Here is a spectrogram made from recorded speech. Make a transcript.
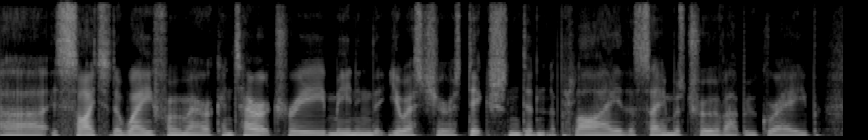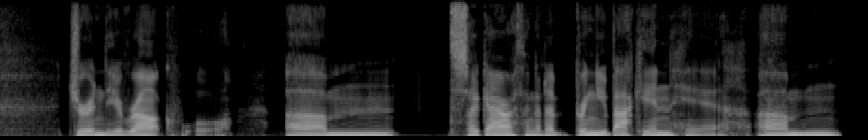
uh, is sited away from American territory, meaning that US jurisdiction didn't apply. The same was true of Abu Ghraib during the Iraq War. Um, so, Gareth, I'm going to bring you back in here. Um,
